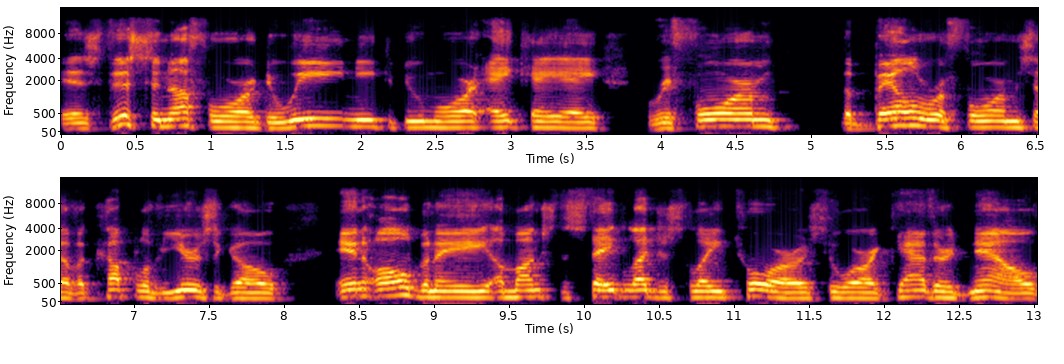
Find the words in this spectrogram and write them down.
is this enough, or do we need to do more, aka reform the bail reforms of a couple of years ago in Albany amongst the state legislators who are gathered now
